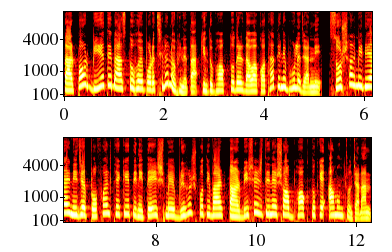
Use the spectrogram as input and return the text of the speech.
তারপর বিয়েতে ব্যস্ত হয়ে পড়েছিলেন অভিনেতা। কিন্তু ভক্তদের দেওয়া কথা তিনি ভুলে যাননি। সোশ্যাল মিডিয়ায় নিজের প্রোফাইল থেকে তিনি তেইশ মে বৃহস্পতিবার তার বিশেষ দিনে সব ভক্তকে আমন্ত্রণ জানান।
